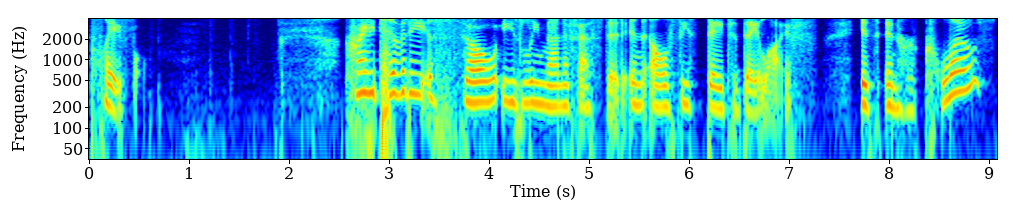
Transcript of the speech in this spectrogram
playful. Creativity is so easily manifested in Elsie's day to day life. It's in her clothes,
